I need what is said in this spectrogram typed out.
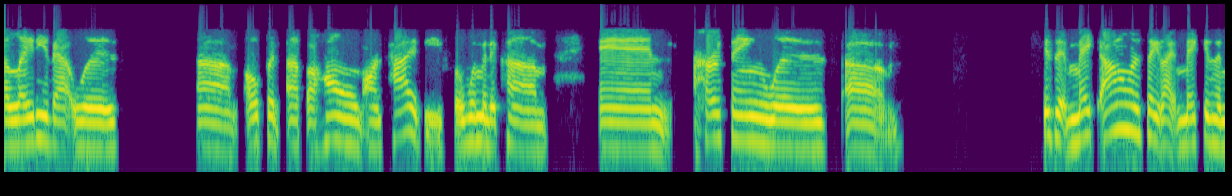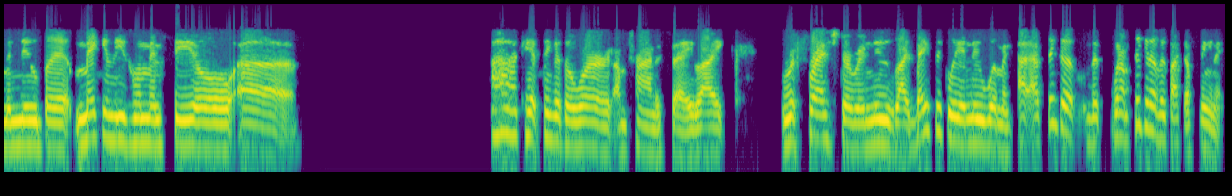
a lady that was um, opened up a home on Tybee for women to come, and her thing was um, is it make I don't want to say like making them anew, but making these women feel uh, I can't think of the word I'm trying to say like refreshed or renewed, like basically a new woman. I, I think of what I'm thinking of is like a phoenix.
